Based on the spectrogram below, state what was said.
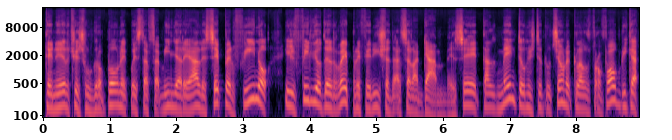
tenerci sul groppone questa famiglia reale se perfino il figlio del re preferisce darsela a gambe, se è talmente un'istituzione claustrofobica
